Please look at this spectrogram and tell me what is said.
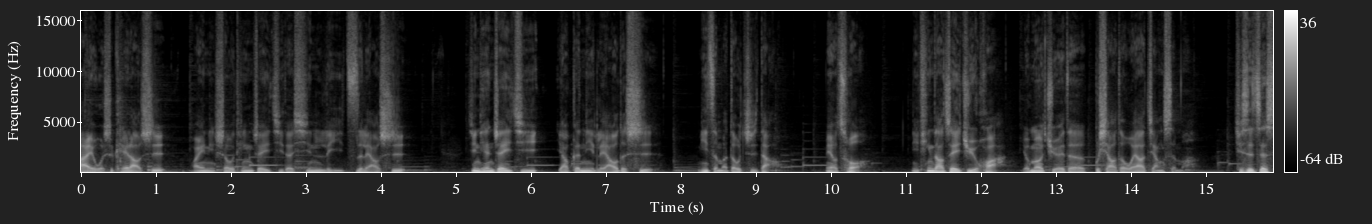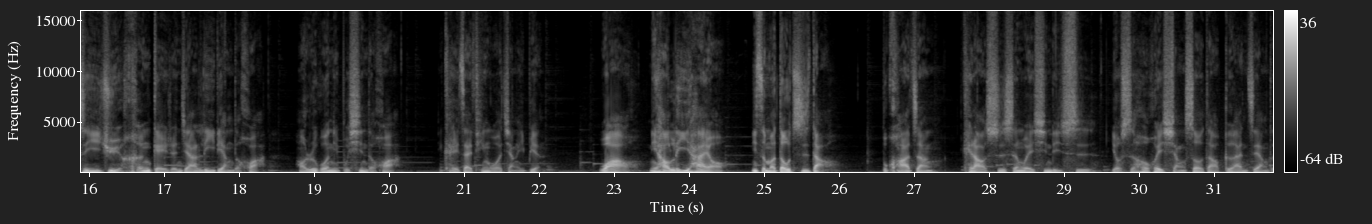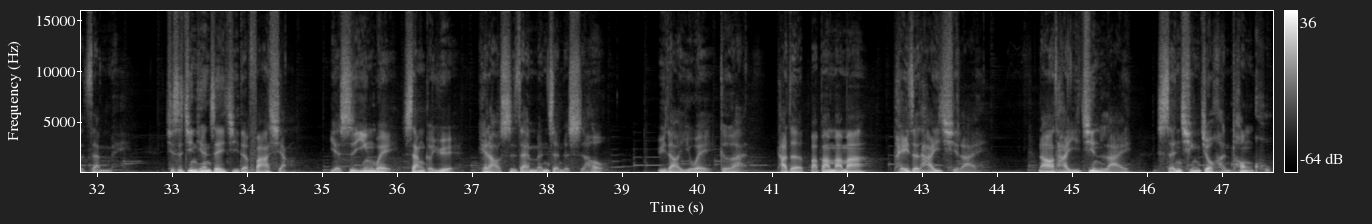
嗨，我是 K 老师，欢迎你收听这一集的心理治疗师。今天这一集要跟你聊的是，你怎么都知道？没有错，你听到这句话，有没有觉得不晓得我要讲什么？其实这是一句很给人家力量的话。好，如果你不信的话，你可以再听我讲一遍。哇，你好厉害哦！你怎么都知道？不夸张，K 老师身为心理师。有时候会享受到个案这样的赞美。其实今天这一集的发想，也是因为上个月 K 老师在门诊的时候遇到一位个案，他的爸爸妈妈陪着他一起来，然后他一进来神情就很痛苦，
